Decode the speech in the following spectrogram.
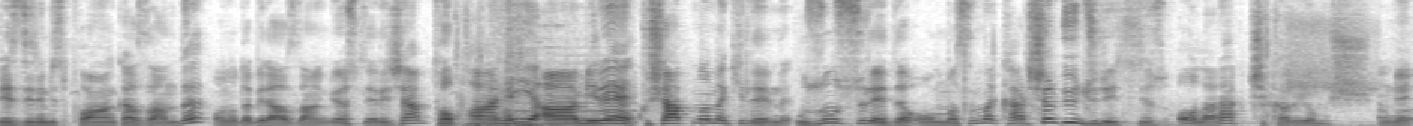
vezirimiz puan kazandı. Onu da birazdan göstereceğim. Tophaneyi amire kuşatma makinelerini uzun sürede olmasına karşın ücretsiz olarak çıkarıyormuş. Şimdi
